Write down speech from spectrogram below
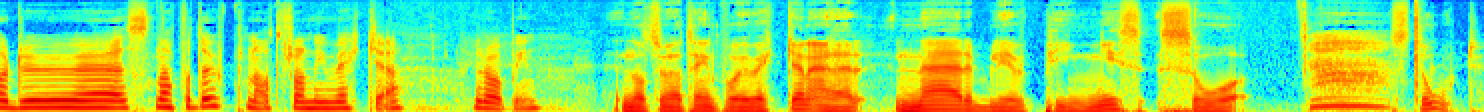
Mm. Har du eh, snappat upp något från din vecka, Robin? Något som jag har tänkt på i veckan är, när blev pingis så stort?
